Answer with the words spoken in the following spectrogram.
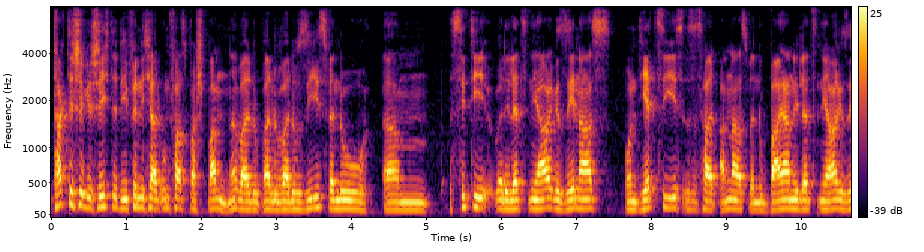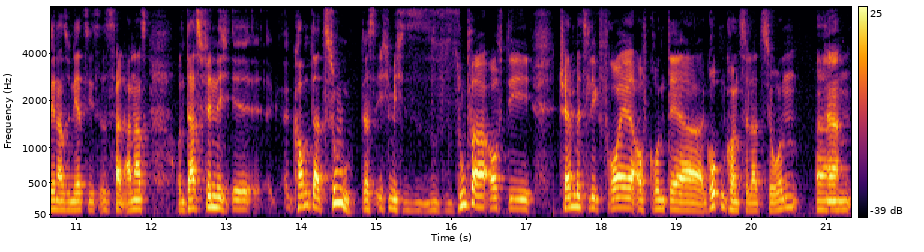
taktische Geschichte, die finde ich halt unfassbar spannend, ne? weil, du, weil, du, weil du siehst, wenn du ähm, City über die letzten Jahre gesehen hast, und jetzt siehst, ist es halt anders. Wenn du Bayern die letzten Jahre gesehen hast und jetzt siehst, ist es halt anders. Und das finde ich, äh, kommt dazu, dass ich mich super auf die Champions League freue, aufgrund der Gruppenkonstellation. Ähm,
